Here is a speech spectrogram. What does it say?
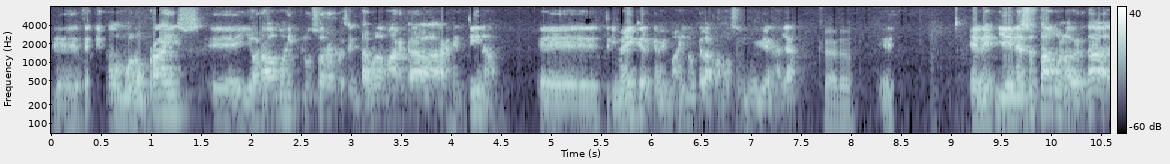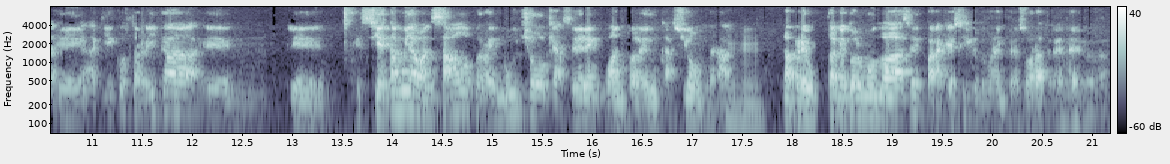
Eh, tenemos Monoprice eh, y ahora vamos incluso a representar una marca argentina, Trimaker, que me imagino que la conocen muy bien allá. Claro. y en eso estamos, la verdad. aquí en Costa Rica sí está muy avanzado, pero hay mucho que hacer en cuanto a la educación, ¿verdad? La pregunta que todo el mundo hace es ¿para qué sirve una impresora 3D, verdad?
